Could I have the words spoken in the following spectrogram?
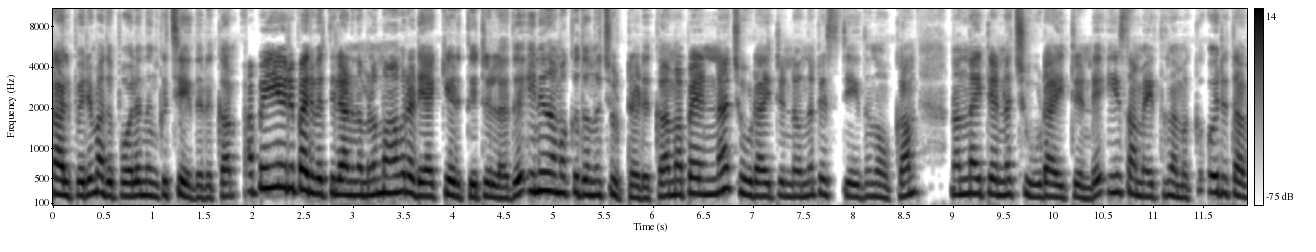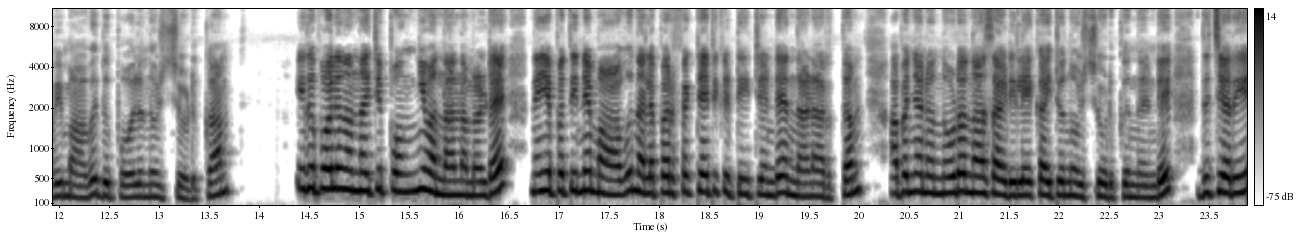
താല്പര്യം അതുപോലെ നിങ്ങൾക്ക് ചെയ്തെടുക്കാം. അപ്പോൾ ഈ ഒരു പരുവത്തിലാണ് നമ്മൾ മാവ് റെഡിയാക്കി എടുത്തിട്ടുള്ളത്. ഇനി നമുക്കിതൊന്ന് ചുട്ടെടുക്കാം. അപ്പോൾ എണ്ണ ചൂടായിട്ടുണ്ടോ ഒന്ന് ടെസ്റ്റ് ചെയ്ത് നോക്കാം. നന്നായിട്ട് എണ്ണ ചൂടായിട്ടുണ്ട്. ഈ സമയത്ത് നമുക്ക് ഒരു തവി മാവ് ഇതുപോലെ ഒന്ന് ഒഴിച്ചു കൊടുക്കാം. ഇതുപോലെ നന്നായിട്ട് പൊങ്ങി വന്നാൽ നമ്മളുടെ നെയ്യപ്പത്തിന്റെ മാവ് നല്ല പെർഫെക്റ്റ് ആയിട്ട് കിട്ടിയിട്ടുണ്ട് എന്നാണ് അർത്ഥം. അപ്പം ഞാൻ ഒന്നുകൂടെ ഒന്ന് ആ സൈഡിലേക്കായിട്ട് ഒന്ന് ഒഴിച്ചു കൊടുക്കുന്നുണ്ട്. ഇത് ചെറിയ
